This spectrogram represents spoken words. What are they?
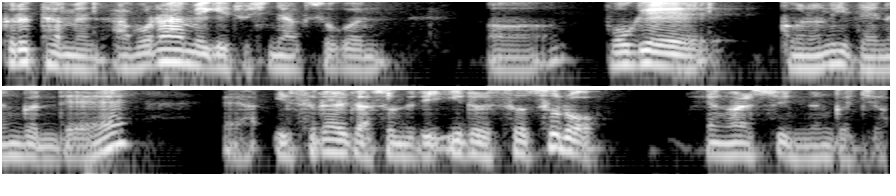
그렇다면 아브라함에게 주신 약속은 어, 복의 근원이 되는 건데 예, 이스라엘 자손들이 이를 스스로 행할 수 있는 거죠.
